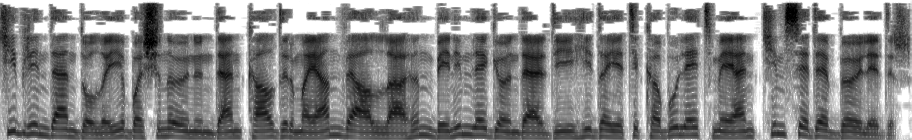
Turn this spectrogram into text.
kibrinden dolayı başını önünden kaldırmayan ve Allah'ın benimle gönderdiği hidayeti kabul etmeyen kimse de böyledir.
